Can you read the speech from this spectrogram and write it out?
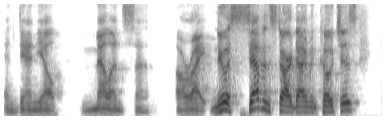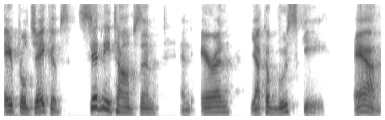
and Danielle Melanson. All right. Newest seven star diamond coaches April Jacobs, Sydney Thompson, and Aaron Yakubuski. And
